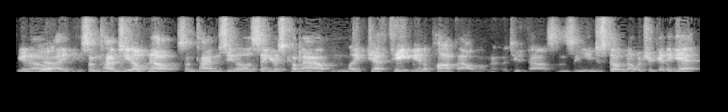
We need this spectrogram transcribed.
You know, yeah. like sometimes you don't know. Sometimes you know the singers come out and like Geoff Tate made a pop album in the 2000s, and you just don't know what you're gonna get.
